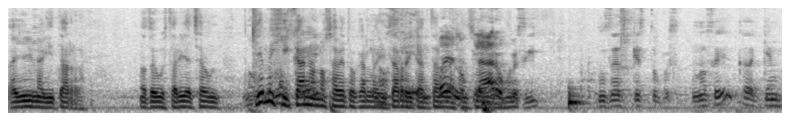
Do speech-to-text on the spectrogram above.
Ahí hay una guitarra. ¿No te gustaría echar un.? ¿Qué No, no mexicano no, sabe tocar la guitarra y cantar Bueno, canción? claro, pues sí. Tú sabes que esto, pues, no sé, cada quien.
